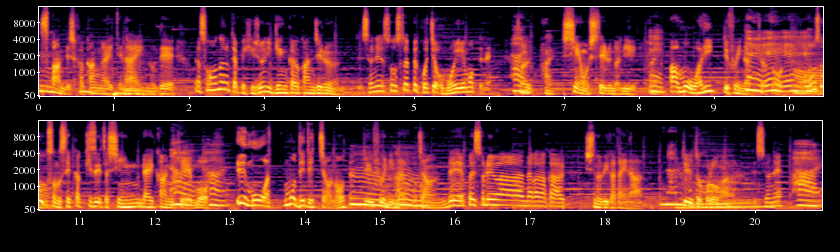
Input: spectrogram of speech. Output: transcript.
スパンでしか考えてないので、そうなるとやっぱり非常に限界を感じるんですよね。そうするとやっぱりこっちは思い入れ持ってね、はい。支援をしているのに、ええ。あもう終わりっていうふうになっちゃうと、ええええええ。ものすごくそのせっかく築いた信頼関係も、はいはい。えもうわもう出てっちゃうの？っていうふうになっちゃうんで、やっぱりそれはなかなか忍びがたいなっていうところがあるんですよね。はい。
